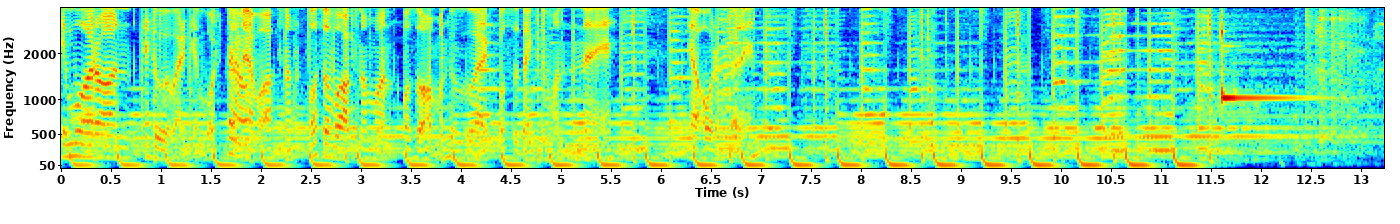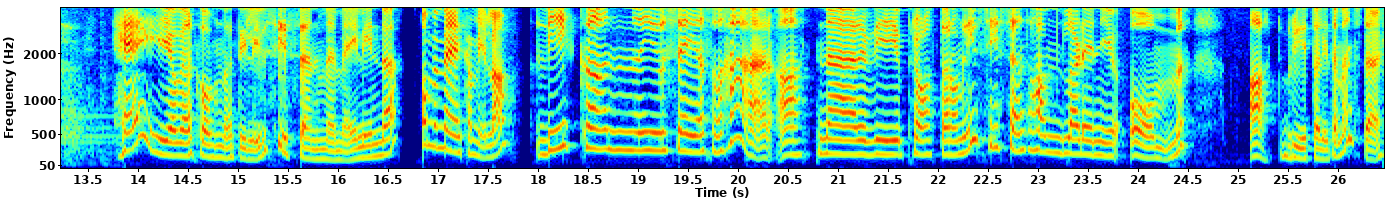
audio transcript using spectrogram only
Imorgon är huvudvärken borta Ja. när jag vaknar. Och så vaknar man och så har man huvudvärk och så tänker man nej, jag orkar inte. Hej och välkomna till Livshissen med mig Linda. och med mig Camilla. Vi kan ju säga så här att när vi pratar om livshissen så handlar den ju om att bryta lite mönster.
